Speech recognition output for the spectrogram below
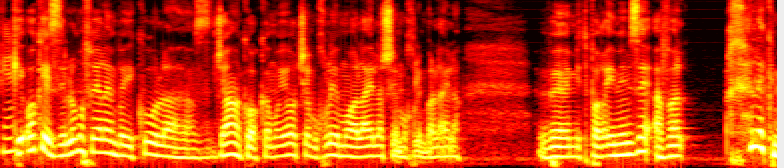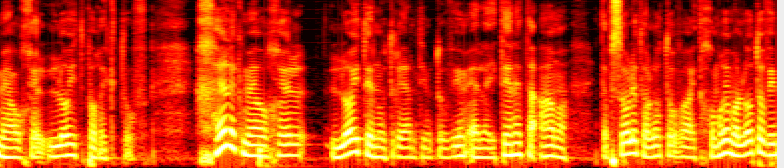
כן? כי אוקיי, זה לא מפריע להם בעיכול, אז ג'אנק או הכמויות שהם אוכלים, או הלילה שהם אוכלים בלילה, ומתפרעים עם זה, אבל חלק מהאוכל לא יתפרק טוב. חלק מהאוכל לא ייתן נוטריאנטים טובים, אלא ייתן את האמה, הפסולת הלא טובה, את החומרים הלא טובים,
